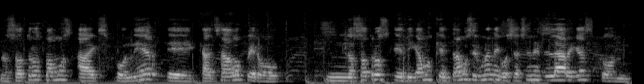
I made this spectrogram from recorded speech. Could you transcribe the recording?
Nosotros vamos a exponer eh, calzado, pero nosotros, eh, digamos que entramos en unas negociaciones largas con,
